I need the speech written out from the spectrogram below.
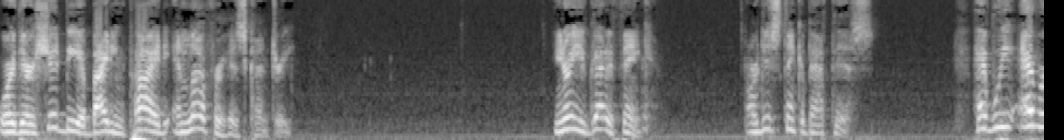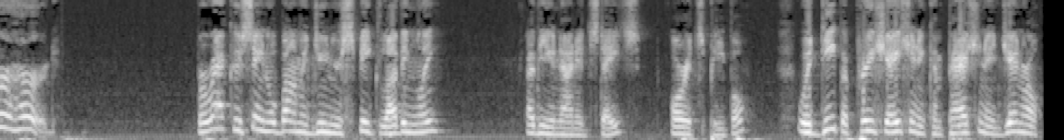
where there should be abiding pride and love for his country. You know, you've got to think or just think about this. Have we ever heard Barack Hussein Obama Jr. speak lovingly of the United States or its people with deep appreciation and compassion and general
